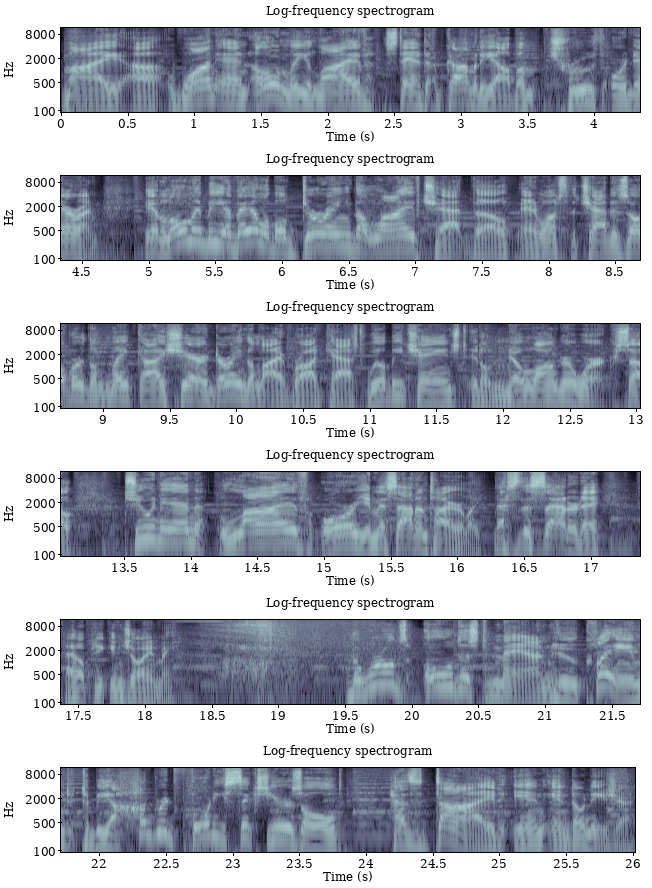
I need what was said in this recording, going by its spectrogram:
my uh, one and only live stand-up comedy album, Truth or Darren. It'll only be available during the live chat, though, and once the chat is over, the link I share during the live broadcast will be changed. It'll no longer work. So tune in live or you miss out entirely. That's this Saturday. I hope you can join me. The world's oldest man, who claimed to be 146 years old, has died in Indonesia.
